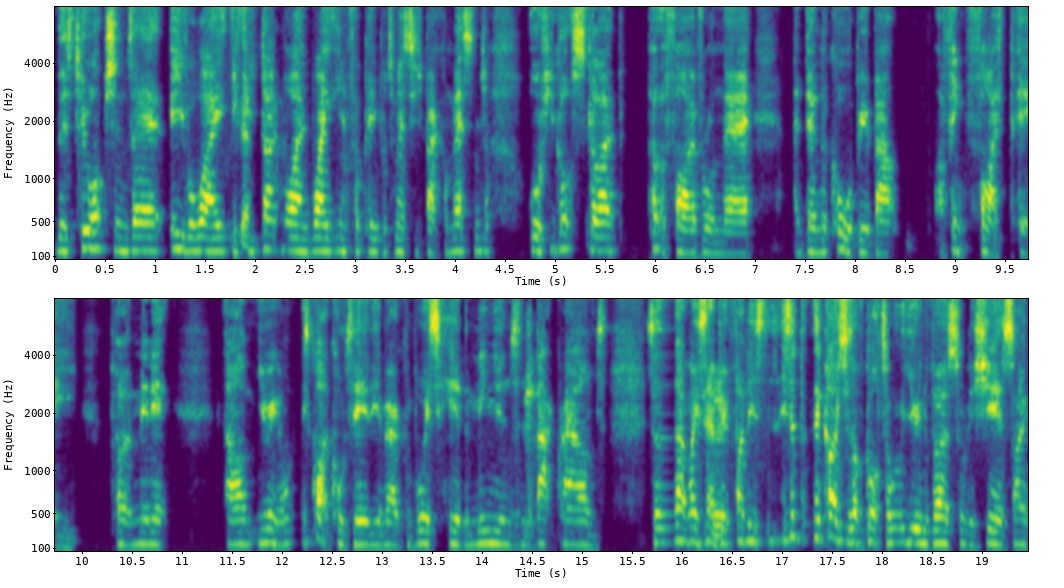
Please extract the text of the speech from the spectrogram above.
there's two options there. Either way, if yeah. you don't mind waiting for people to message back on Messenger, or if you got Skype, put a fiver on there, and then the call will be about I think five p per minute. Um, you it's quite cool to hear the American voice, hear the minions in the background. So that makes it a bit fun. It's, it's a, the closest I've got to Universal this year. So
